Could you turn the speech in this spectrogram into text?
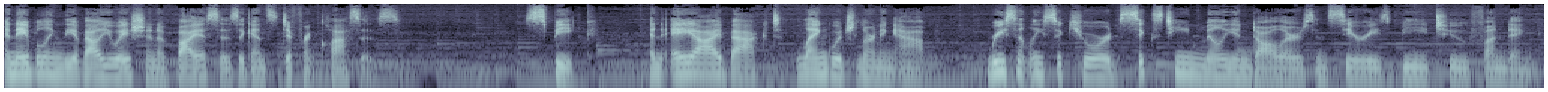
enabling the evaluation of biases against different classes. Speak, an AI backed language learning app, recently secured $16 million in Series B2 funding.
